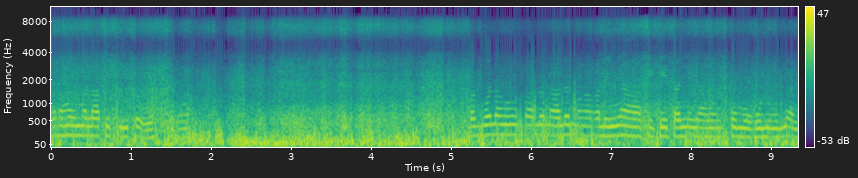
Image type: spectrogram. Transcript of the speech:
Parang may malapit dito oh. Ayan na. Pag walang talon-alon mga kalinya, kikita nyo yung kumukulo yan.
